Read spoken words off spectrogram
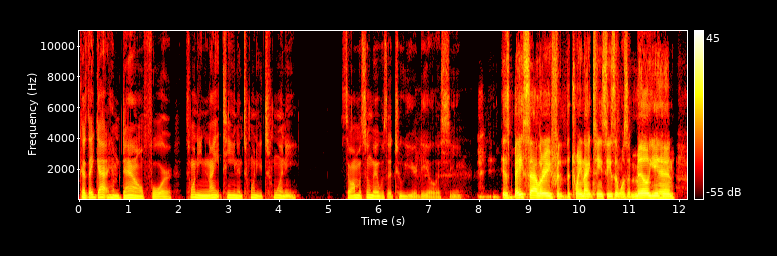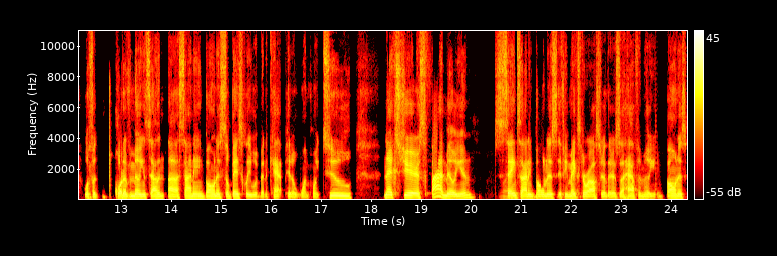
because they got him down for 2019 and 2020. So I'm assuming it was a two-year deal. Let's see. his base salary for the 2019 season was a million with a quarter of a million sign, uh, signing bonus. So basically, it would have been a cap hit of 1.2. Next year's five million, same signing bonus. If he makes the roster, there's a half a million bonus.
